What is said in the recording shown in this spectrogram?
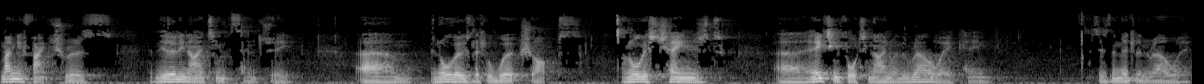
manufacturers in the early 19th century, um, in all those little workshops, and all this changed uh, in 1849 when the railway came. This is the Midland Railway.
